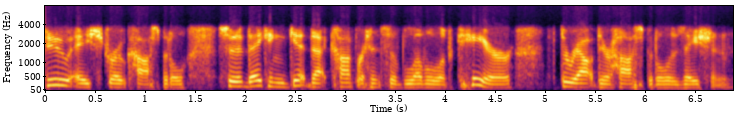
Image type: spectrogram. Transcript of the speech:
to a stroke hospital so that they can get that comprehensive level of care throughout their hospitalization.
